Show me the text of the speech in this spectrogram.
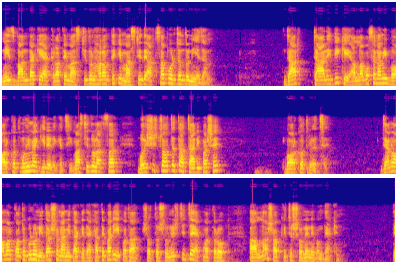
নিজ বান্দাকে এক রাতে মাসজিদুল হারাম থেকে মাসজিদে আকসা পর্যন্ত নিয়ে যান। যার চারিদিকে, আল্লাহ বসেন আমি বরকত মহিমায় ঘিরে রেখেছি। মাসজিদুল আকসার বৈশিষ্ট্য হতে তার চারিপাশে বরকত রয়েছে। যেন আমার কতগুলো নিদর্শন আমি তাকে দেখাতে পারি, এ কথা সত্য সুনিশ্চিত যে একমাত্র আল্লাহ সব কিছু শোনেন এবং দেখেন। তো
